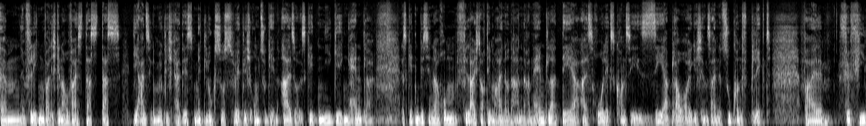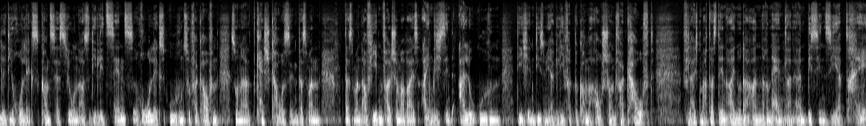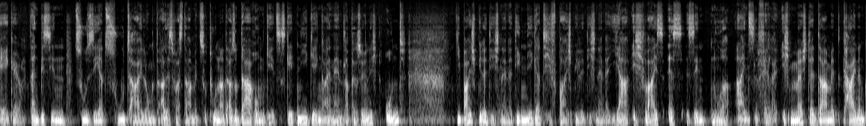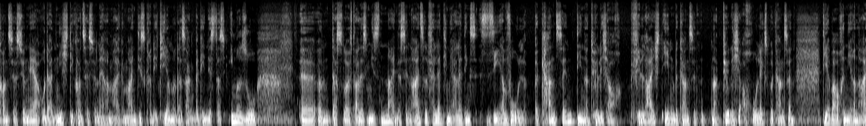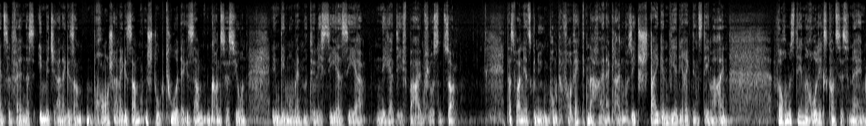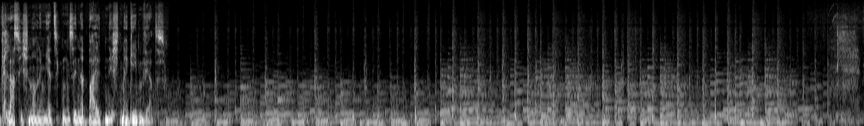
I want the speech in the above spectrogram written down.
ähm, pflegen, weil ich genau weiß, dass das die einzige Möglichkeit ist, mit Luxus wirklich umzugehen. Also, es geht nie gegen Händler. Es geht ein bisschen darum, vielleicht auch dem einen oder anderen Händler, der als Rolex-Konzi sehr blauäugig in seine Zukunft blickt, weil für viele die Rolex-Konzession, also die Lizenz, Rolex-Uhren zu verkaufen, so eine Art Cash-Cow sind, dass man, dass man auf jeden Fall schon mal weiß, eigentlich sind alle Uhren, die ich in diesem Jahr geliefert bekomme, auch schon verkauft. Vielleicht macht das den ein oder anderen Händler ein bisschen sehr träge, ein bisschen zu sehr Zuteilung und alles, was damit zu tun hat. Also darum geht es. Es geht nie gegen einen Händler persönlich und die Beispiele, die ich nenne, die Negativbeispiele, die ich nenne, ja, ich weiß, es sind nur Einzelfälle. Ich möchte damit keinen Konzessionär oder nicht die Konzessionäre im Allgemeinen diskreditieren oder sagen, bei denen ist das immer so äh, und das läuft alles mies. Nein, es sind Einzelfälle, die mir allerdings sehr wohl bekannt sind, die natürlich auch vielleicht Ihnen bekannt sind, natürlich auch Rolex bekannt sind, die aber auch in ihren Einzelfällen das Image einer gesamten Branche, einer gesamten Struktur, der gesamten Konzession in dem Moment natürlich sehr, sehr negativ beeinflussen. So, das waren jetzt genügend Punkte vorweg. Nach einer kleinen Musik steigen wir direkt ins Thema ein warum es den Rolex-Konzessionär im klassischen und im jetzigen Sinne bald nicht mehr geben wird.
